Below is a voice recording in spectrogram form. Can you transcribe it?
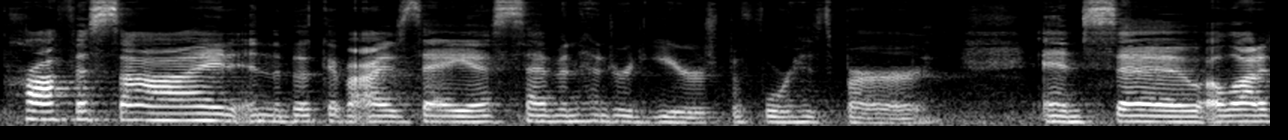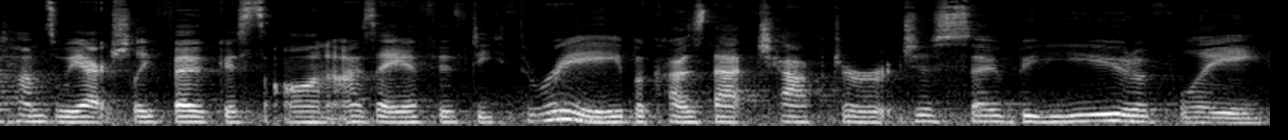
prophesied in the book of Isaiah 700 years before his birth. And so a lot of times we actually focus on Isaiah 53 because that chapter just so beautifully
